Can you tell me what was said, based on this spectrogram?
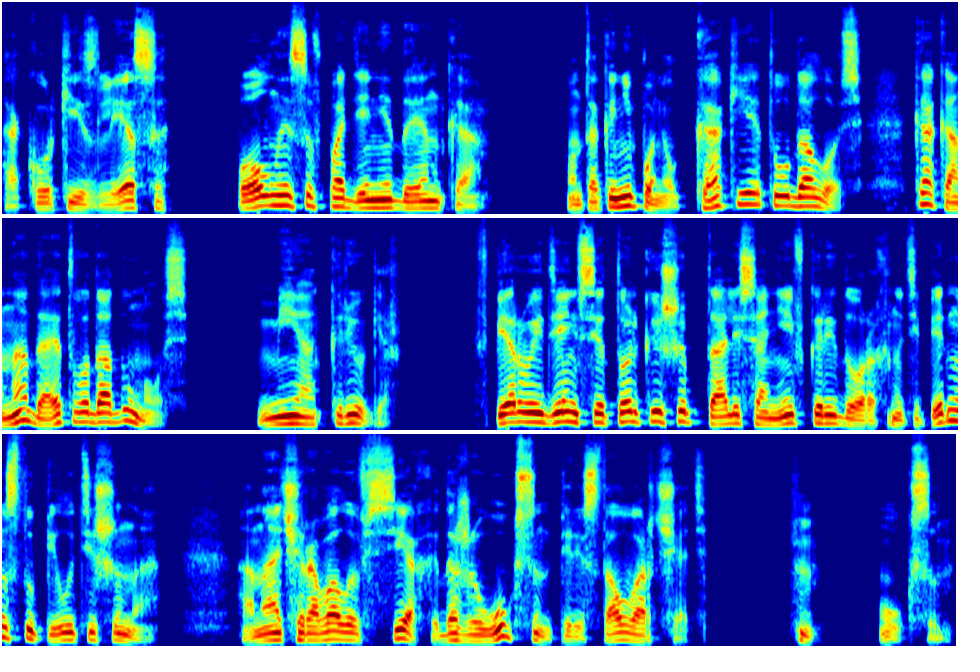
Окурки из леса, полное совпадение ДНК. Он так и не понял, как ей это удалось, как она до этого додумалась. Мия Крюгер. В первый день все только и шептались о ней в коридорах, но теперь наступила тишина. Она очаровала всех, и даже Уксон перестал ворчать. Хм, Уксон.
